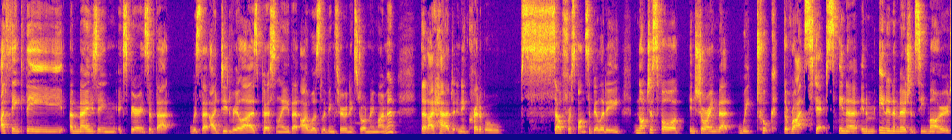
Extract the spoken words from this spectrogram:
I think the amazing experience of that was that I did realize personally that I was living through an extraordinary moment, that I had an incredible self responsibility, not just for ensuring that we took the right steps in a, in a in an emergency mode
